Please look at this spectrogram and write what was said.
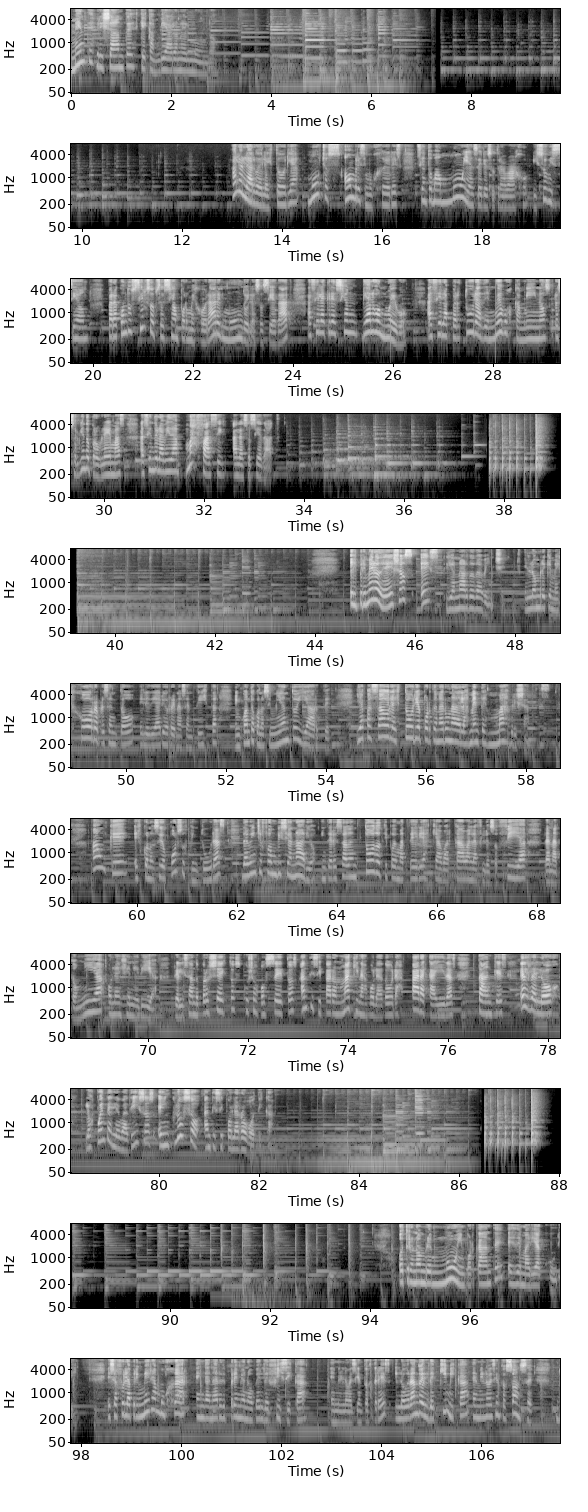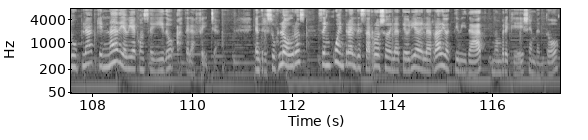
Mentes brillantes que cambiaron el mundo. Lo largo de la historia, muchos hombres y mujeres se han tomado muy en serio su trabajo y su visión para conducir su obsesión por mejorar el mundo y la sociedad hacia la creación de algo nuevo, hacia la apertura de nuevos caminos, resolviendo problemas, haciendo la vida más fácil a la sociedad. El primero de ellos es Leonardo da Vinci, el hombre que mejor representó el ideario renacentista en cuanto a conocimiento y arte, y ha pasado la historia por tener una de las mentes más brillantes. Aunque es conocido por sus pinturas, Da Vinci fue un visionario interesado en todo tipo de materias que abarcaban la filosofía, la anatomía o la ingeniería, realizando proyectos cuyos bocetos anticiparon máquinas voladoras, paracaídas, tanques, el reloj, los puentes levadizos e incluso anticipó la robótica. Otro nombre muy importante es de María Curie. Ella fue la primera mujer en ganar el Premio Nobel de Física en 1903 y logrando el de Química en 1911, dupla que nadie había conseguido hasta la fecha. Entre sus logros se encuentra el desarrollo de la teoría de la radioactividad, nombre que ella inventó,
